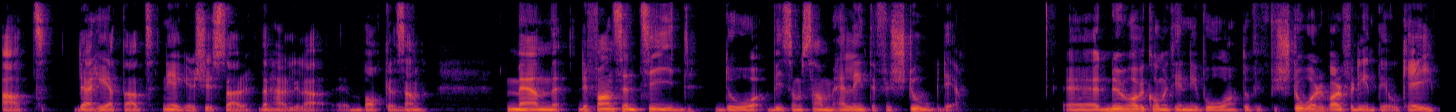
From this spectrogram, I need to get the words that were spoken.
att det har hetat negerkyssar, den här lilla eh, bakelsen. Men det fanns en tid då vi som samhälle inte förstod det. Eh, nu har vi kommit till en nivå då vi förstår varför det inte är okej.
